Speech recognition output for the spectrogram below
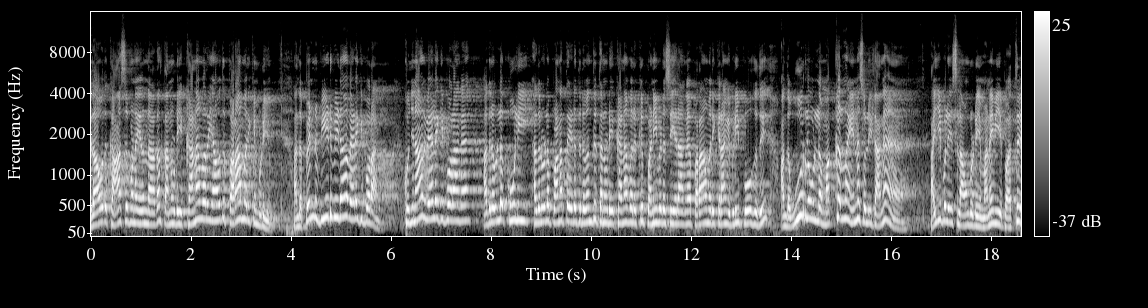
ஏதாவது காசு பணம் இருந்தால் தான் தன்னுடைய கணவரையாவது பராமரிக்க முடியும். அந்த பெண் வீடு வீடாக வேலைக்கு போகிறாங்க கொஞ்ச நாள் வேலைக்கு போகிறாங்க அதில் உள்ள கூலி அதில் உள்ள பணத்தை எடுத்துகிட்டு வந்து தன்னுடைய கணவருக்கு பணிவிட செய்கிறாங்க பராமரிக்கிறாங்க. இப்படி போகுது. அந்த ஊரில் உள்ள மக்கள்லாம் என்ன சொல்லிட்டாங்க? ஐயப் அலி இஸ்லாம் அவங்களுடைய மனைவியை பார்த்து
